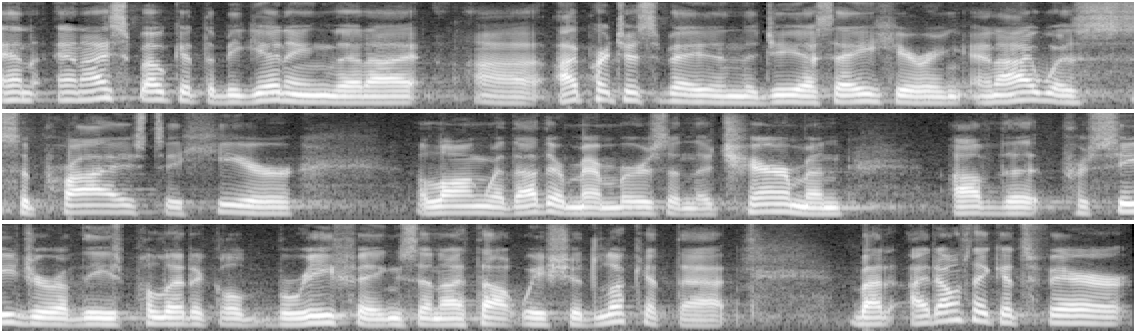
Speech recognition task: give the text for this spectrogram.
and, and I spoke at the beginning that I, uh, I participated in the GSA hearing, and I was surprised to hear, along with other members and the chairman, of the procedure of these political briefings, and I thought we should look at that. But I don't think it's fair,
